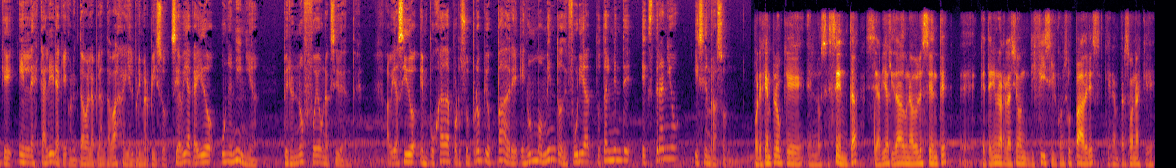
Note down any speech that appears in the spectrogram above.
que en la escalera que conectaba la planta baja y el primer piso se había caído una niña, pero no fue un accidente había sido empujada por su propio padre en un momento de furia totalmente extraño y sin razón. Por ejemplo, que en los 60 se había cuidado un adolescente eh, que tenía una relación difícil con sus padres, que eran personas que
